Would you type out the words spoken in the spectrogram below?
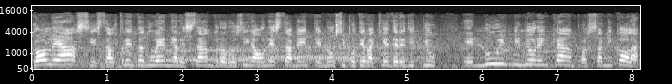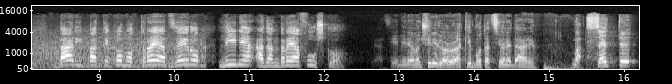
Gol e assist al 32enne Alessandro Rosina, onestamente non si poteva chiedere di più. È lui il migliore in campo al San Nicola. Bari batte Como 3-0, linea ad Andrea Fusco. Grazie Emiliano Cirillo. Allora, che votazione dare? Ma 7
